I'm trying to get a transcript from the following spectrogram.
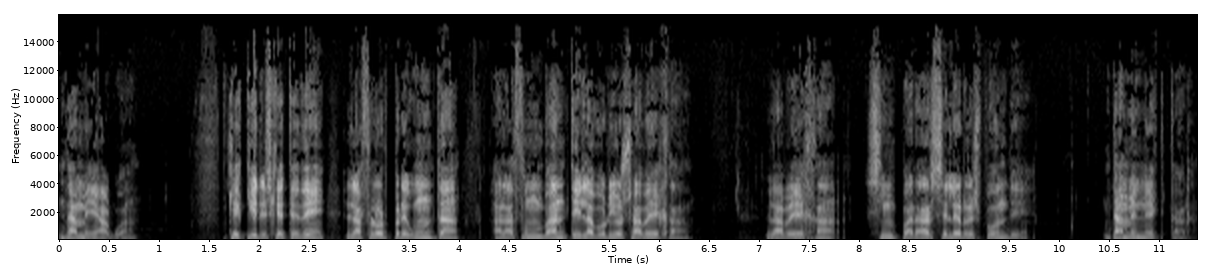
Dame agua. ¿Qué quieres que te dé? La flor pregunta a la zumbante y laboriosa abeja. La abeja, sin pararse, le responde Dame néctar.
